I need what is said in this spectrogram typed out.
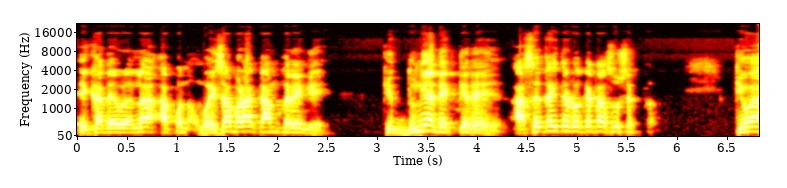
एखाद्या वेळेला आपण वैसा बडा काम करेंगे की दुनिया देखते रे असं काही त्या डोक्यात असू शकतं. किंवा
